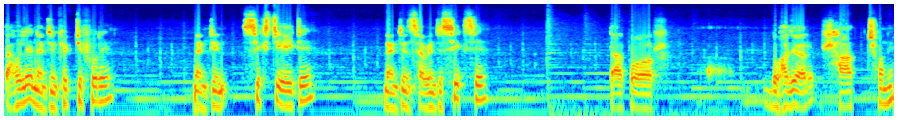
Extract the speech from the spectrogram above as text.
তাহলে নাইনটিন ফিফটি ফোরে, নাইনটিন সিক্সটি এইটে, নাইনটিন সেভেন্টি সিক্সে, তারপর দু হাজার সাত সনে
